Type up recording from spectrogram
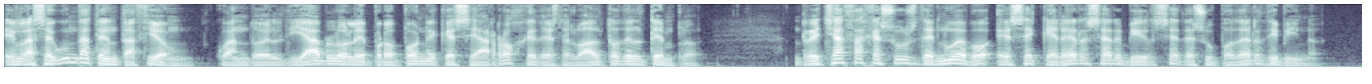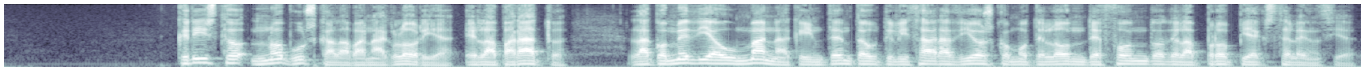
En la segunda tentación, cuando el diablo le propone que se arroje desde lo alto del templo, rechaza Jesús de nuevo ese querer servirse de su poder divino. Cristo no busca la vanagloria, el aparato, la comedia humana que intenta utilizar a Dios como telón de fondo de la propia excelencia.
